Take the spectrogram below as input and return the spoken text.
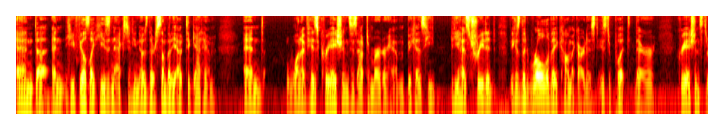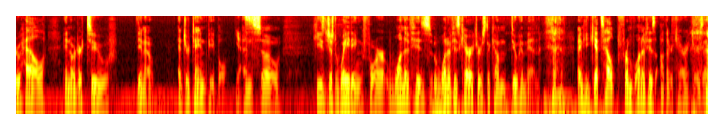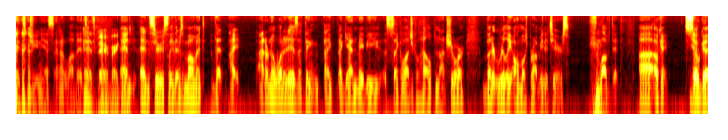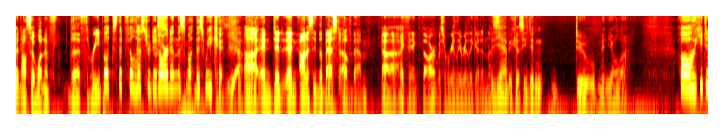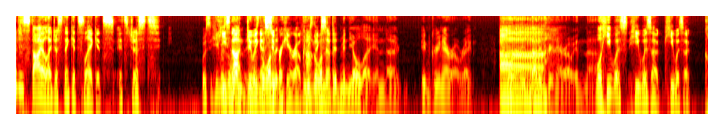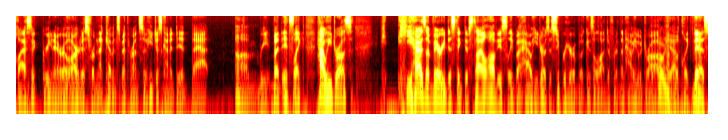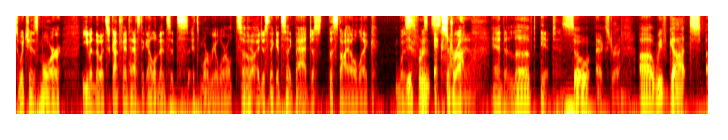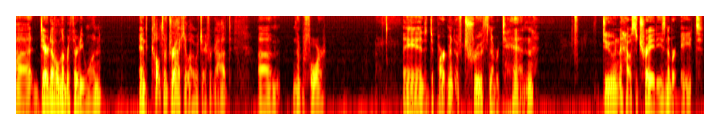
And uh, and he feels like he's next and he knows there's somebody out to get him. And one of his creations is out to murder him because he he has treated because the role of a comic artist is to put their creations through hell in order to, you know, entertain people. Yes. And so he's just waiting for one of his one of his characters to come do him in. and he gets help from one of his other characters and it's genius and I love it. yeah, it's very very good And and seriously, there's a moment that I I don't know what it is. I think I again maybe a psychological help, not sure, but it really almost brought me to tears. Loved it. Uh, okay, so Yeah. good. Also, one of the three books that Phil Hester did art in this mo- this week. Yeah. uh, and did and honestly the best of them. Uh, I think the art was really really good in this. yeah, because he didn't do Mignola. Oh, he did his style. I just think it's like it's it's just Was he? Was he's not one- he doing a was the one that- superhero He was the one so that that- did Mignola in uh, in Green Arrow, right? uh, in, not in Green Arrow. In uh, well, he was he was a he was a classic Green Arrow Yeah. artist from that Kevin Smith run, so he just kind of did that. Um, re- but it's like how he draws. He, has a very distinctive style, obviously, but how he draws a superhero book is a lot different than how he would draw Oh, a yeah. book like this, which is more. Even though it's got fantastic elements, it's it's more real world. So Yeah. I just think it's like that. Just the style, like was, was extra, style. and I loved it. so extra. Uh, we've got uh, Daredevil number thirty-one, and Cult of Dracula, which I forgot, um, number four, and Department of Truth number ten, Dune House of Atreides number eight,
